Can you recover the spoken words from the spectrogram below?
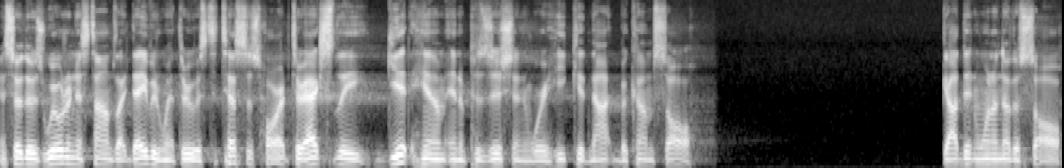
And so, those wilderness times, like David went through, is to test his heart to actually get him in a position where he could not become Saul. God didn't want another Saul.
